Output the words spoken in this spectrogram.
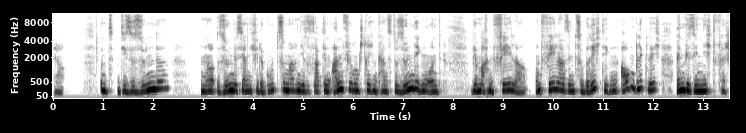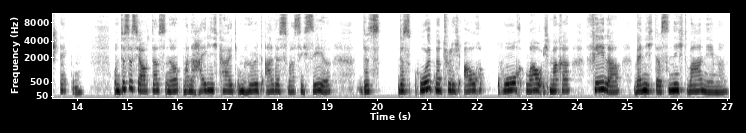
Ja. Und diese Sünde, ne, Sünde ist ja nicht wieder gut zu machen. Jesus sagt, in Anführungsstrichen kannst du sündigen und wir machen Fehler. Und Fehler sind zu berichtigen, augenblicklich, wenn wir sie nicht verstecken. Und das ist ja auch das, ne, meine Heiligkeit umhüllt alles, was ich sehe. Das, das holt natürlich auch hoch, wow, ich mache Fehler, wenn ich das nicht wahrnehme.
